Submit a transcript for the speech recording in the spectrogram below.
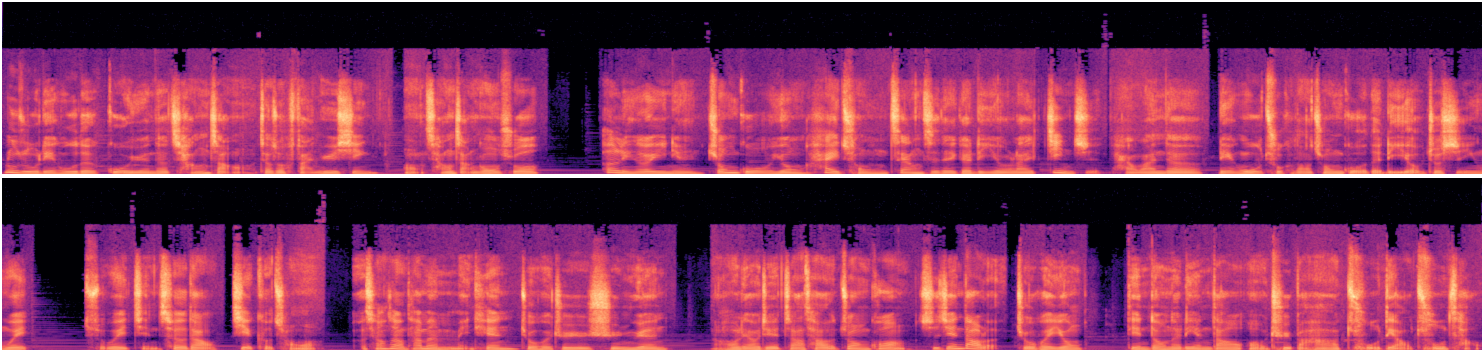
路竹莲雾的果园的厂长叫做樊玉兴哦，厂长跟我说，二零二一年中国用害虫这样子的一个理由来禁止台湾的莲雾出口到中国的理由，就是因为所谓检测到介壳虫哦。而厂长他们每天就会去寻源。然后了解杂草的状况，时间到了就会用电动的镰刀哦去把它除掉除草。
